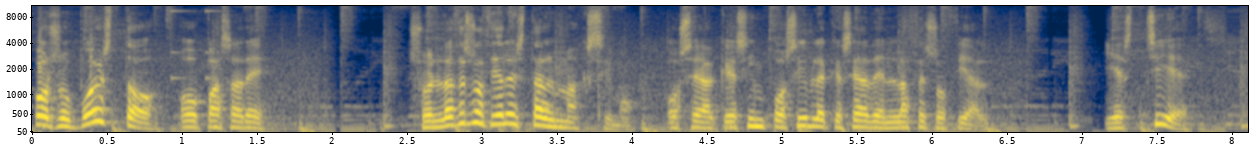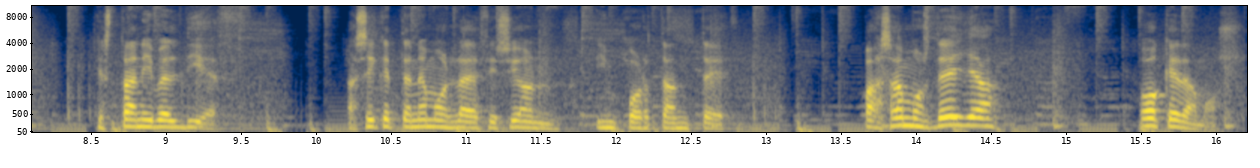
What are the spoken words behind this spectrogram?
Por supuesto, o pasaré. Su enlace social está al máximo, o sea que es imposible que sea de enlace social. Y es Chie, que está a nivel 10. Así que tenemos la decisión importante. ¿Pasamos de ella o quedamos?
